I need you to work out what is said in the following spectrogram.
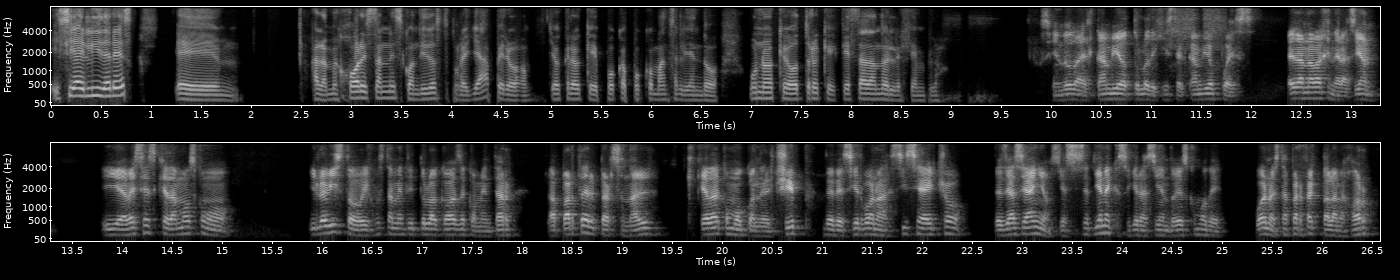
Y si hay líderes, em, a lo mejor están escondidos por allá, pero yo creo que poco a poco van saliendo uno que otro que, que está dando el ejemplo. Sin duda, el cambio, tú lo dijiste, el cambio pues es la nueva generación. Y a veces quedamos como, y lo he visto, y justamente tú lo acabas de comentar, la parte del personal que queda como con el chip de decir, bueno, así se ha hecho desde hace años y así se tiene que seguir haciendo. Y es como de, bueno, está perfecto, a lo mejor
